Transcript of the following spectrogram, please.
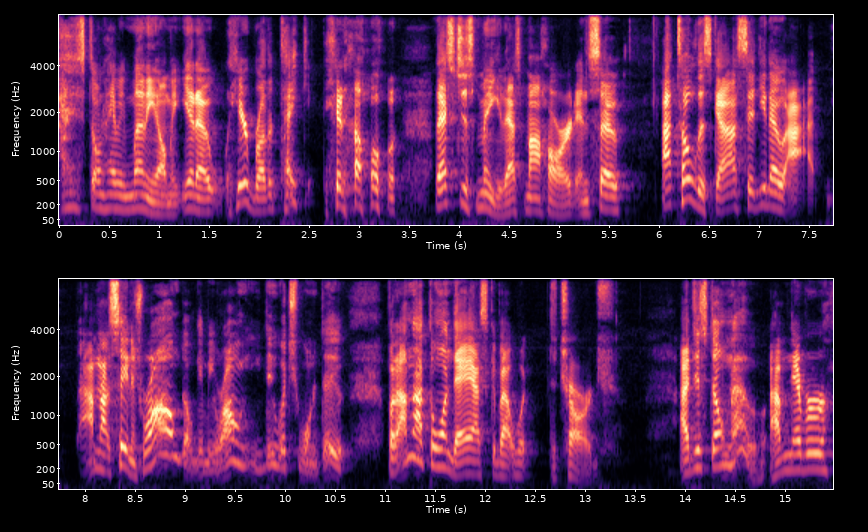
I just don't have any money on me. You know, here, brother, take it. You know, that's just me. That's my heart. And so I told this guy, I said, you know, I, I'm not saying it's wrong. Don't get me wrong. You do what you want to do. But I'm not the one to ask about what to charge. I just don't know. I've never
